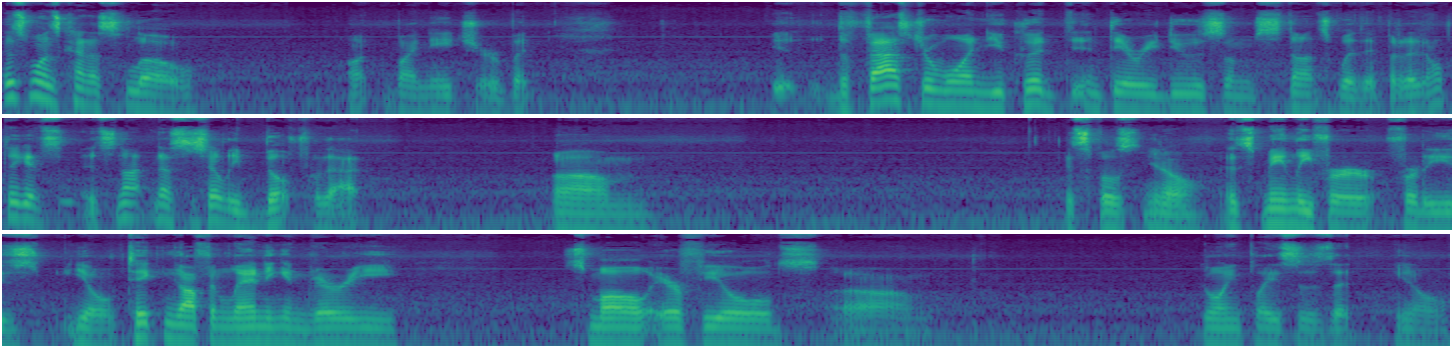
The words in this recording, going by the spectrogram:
this one's kind of slow by nature, but the faster one you could, in theory, do some stunts with it. But I don't think it's it's not necessarily built for that. Um, it's supposed, you know, it's mainly for for these, you know, taking off and landing in very small airfields, um, going places that you know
